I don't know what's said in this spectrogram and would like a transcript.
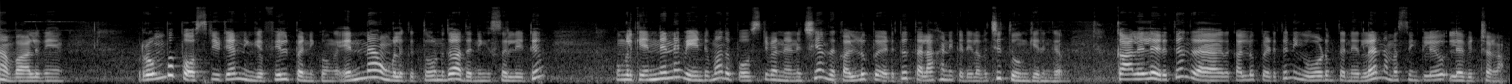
நான் வாழுவேன். ரொம்ப பாசிட்டிவிட்டியாக நீங்கள் ஃபீல் பண்ணிக்கோங்க. என்ன உங்களுக்கு தோணுதோ அதை நீங்கள் சொல்லிவிட்டு உங்களுக்கு என்னென்ன வேண்டுமோ அதை பாசிட்டிவாக நினச்சி அந்த கல்லுப்பை எடுத்து தலகாணி கடையில் வச்சு தூங்கிடுங்க காலையில் எடுத்து அந்த கல்லுப்பை எடுத்து நீங்கள் ஓடும் தண்ணீரில் நம்ம சிங்க்லேயோ இல்லை விட்டுறலாம்.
